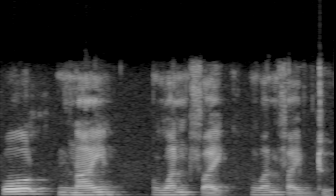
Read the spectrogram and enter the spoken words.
4915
